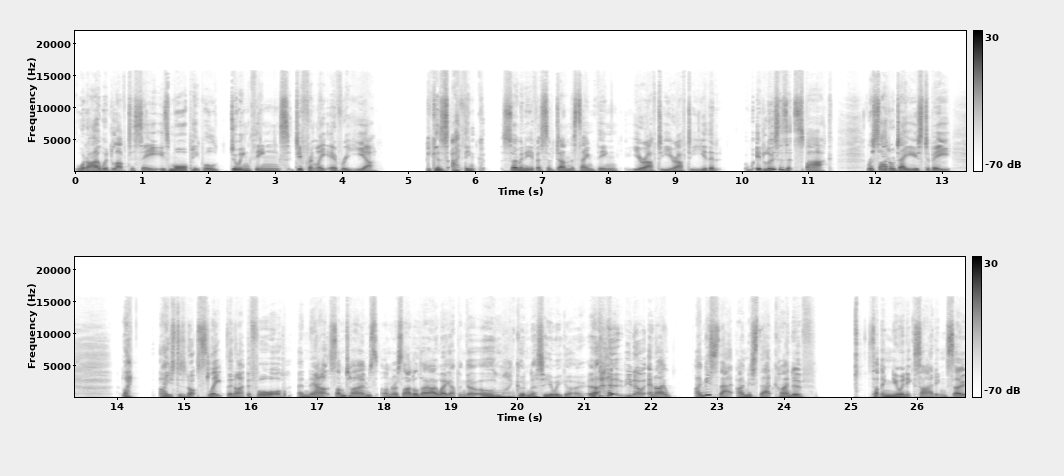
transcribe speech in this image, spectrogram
what I would love to see is more people doing things differently every year because I think so many of us have done the same thing year after year after year that it loses its spark. Recital day used to be like I used to not sleep the night before, and now sometimes on recital day I wake up and go, "Oh my goodness, here we go," you know, and I I miss that. I miss that kind of something new and exciting. So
